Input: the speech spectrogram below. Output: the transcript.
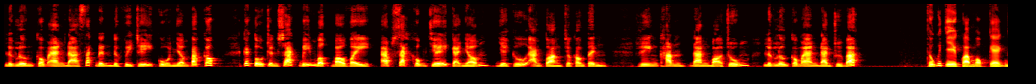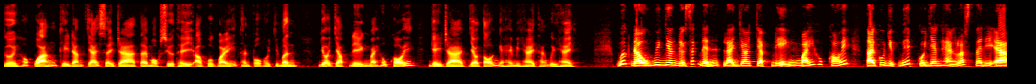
lực lượng công an đã xác định được vị trí của nhóm bắt cóc. Các tổ trinh sát bí mật bao vây, áp sát khống chế cả nhóm, giải cứu an toàn cho con tin. Riêng Thanh đang bỏ trốn, lực lượng công an đang truy bắt. Thưa quý vị, khoảng 1.000 người hốt hoảng khi đám cháy xảy ra tại một siêu thị ở quận 7, thành phố Hồ Chí Minh do chập điện máy hút khói gây ra vào tối ngày 22 tháng 12. Bước đầu, nguyên nhân được xác định là do chập điện máy hút khói tại khu vực bếp của gian hàng Losteria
